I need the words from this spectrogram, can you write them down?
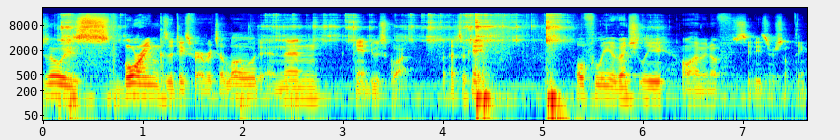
is always boring because it takes forever to load, and then can't do squat. But that's okay. Hopefully, eventually, I'll have enough cities or something.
